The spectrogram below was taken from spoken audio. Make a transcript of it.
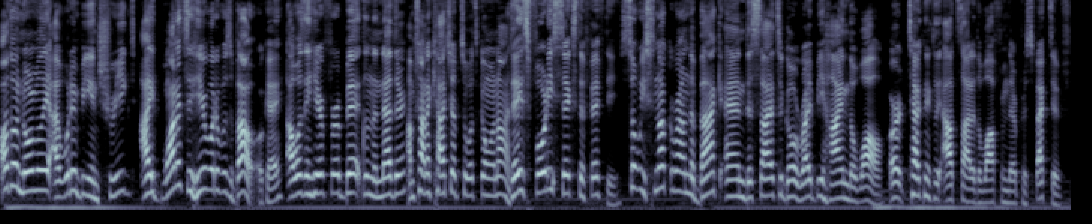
Although normally I wouldn't be intrigued, I wanted to hear what it was about, okay? I wasn't here for a bit in the nether. I'm trying to catch up to what's going on. Days 46 to 50. So we snuck around the back and decided to go right behind the wall, or technically outside of the wall from their perspective.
